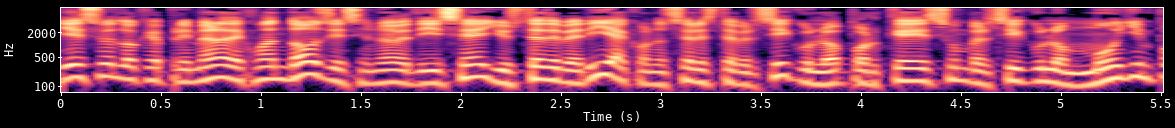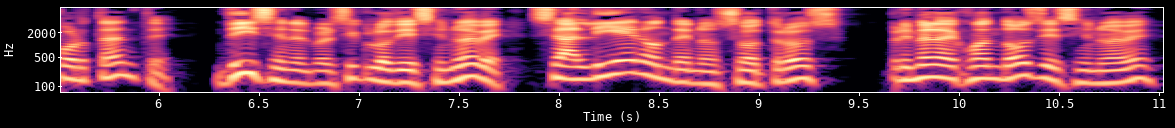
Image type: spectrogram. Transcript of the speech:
Y eso es lo que primera de Juan 2.19 dice, y usted debería conocer este versículo porque es un versículo muy importante. Dice en el versículo 19, salieron de nosotros, primera de Juan 2.19,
